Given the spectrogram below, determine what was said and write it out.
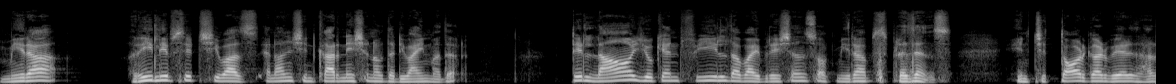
Mira relives it she was an ansh incarnation of the divine mother till now you can feel the vibration of Mira presence in Chittorgarh where her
